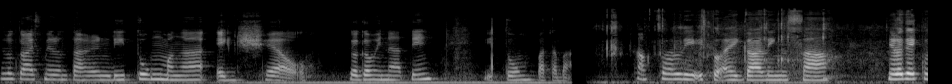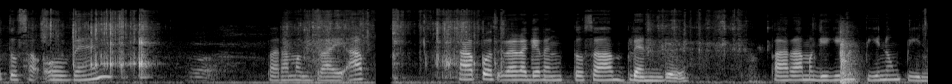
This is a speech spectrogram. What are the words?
Hello guys, meron tayong ditong mga eggshell. Gagawin natin itong pataba. Actually, ito ay galing sa, nilagay ko to sa oven para mag-dry up. Tapos, ilalagay lang to sa blender para magiging pinong-pino.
